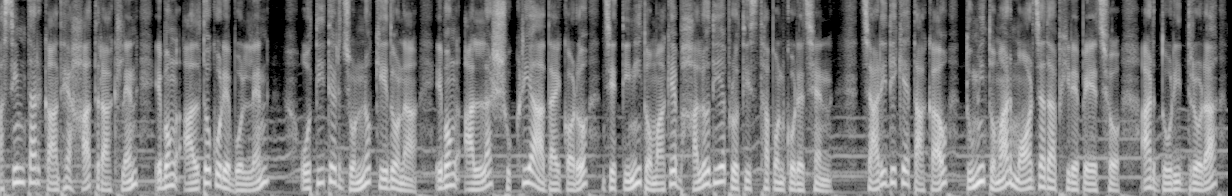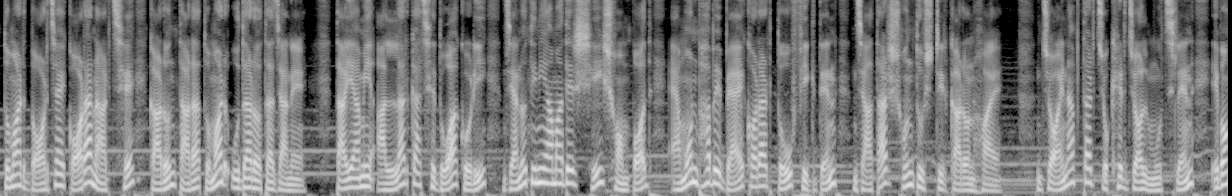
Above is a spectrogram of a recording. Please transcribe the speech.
আসিম তার কাঁধে হাত রাখলেন এবং আলতো করে বললেন, অতীতের জন্য কেঁদো না এবং আল্লাহর শুক্রিয়া আদায় করো যে তিনি তোমাকে ভালো দিয়ে প্রতিস্থাপন করেছেন। চারিদিকে তাকাও, তুমি তোমার মর্যাদা ফিরে পেয়েছ, আর দরিদ্ররা তোমার দরজায় করা নাড়ছে কারণ তারা তোমার উদারতা জানে। তাই আমি আল্লাহর কাছে দোয়া করি যেন তিনি আমাদের সেই সম্পদ এমনভাবে ব্যয় করার তৌফিক দেন যা তার সন্তুষ্টির কারণ হয়। জয়নাব তার চোখের জল মুছলেন এবং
